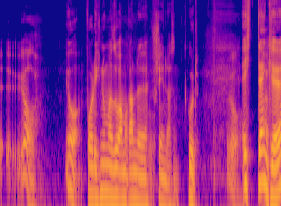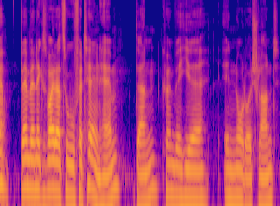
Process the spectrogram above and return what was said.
Äh, ja. Ja, wollte ich nur mal so am Rande stehen lassen. Gut. Jo. Ich denke, wenn wir nichts weiter zu vertellen haben, dann können wir hier in Norddeutschland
